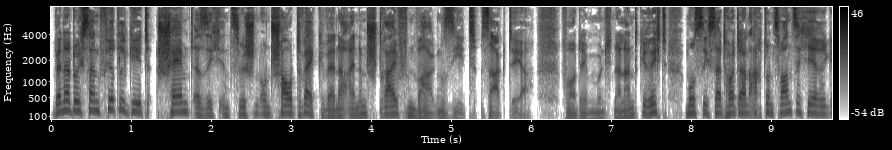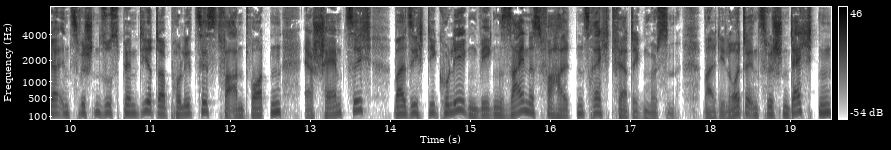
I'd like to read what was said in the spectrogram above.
Wenn er durch sein Viertel geht, schämt er sich inzwischen und schaut weg, wenn er einen Streifenwagen sieht, sagt er. Vor dem Münchner Landgericht muss sich seit heute ein 28-jähriger inzwischen suspendierter Polizist verantworten. Er schämt sich, weil sich die Kollegen wegen seines Verhaltens rechtfertigen müssen, weil die Leute inzwischen dächten,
